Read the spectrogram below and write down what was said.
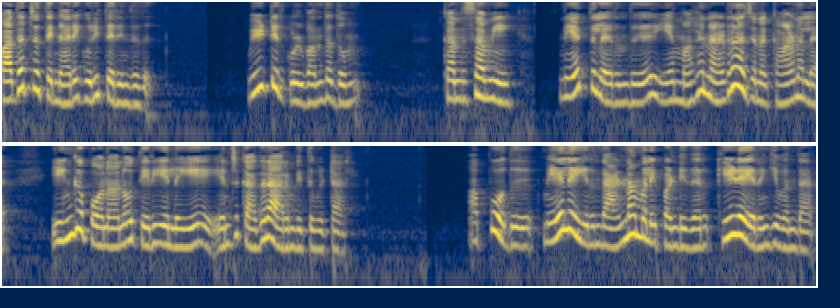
பதற்றத்தின் அறிகுறி தெரிந்தது. வீட்டிற்குள் வந்ததும் கந்தசாமி நேத்துல இருந்து என் மகன் நடராஜனை காணலை. எங்கே போனானோ தெரியலையே என்று கதற ஆரம்பித்து விட்டார். அப்போது மேலே இருந்த அண்ணாமலை பண்டிதர் கீழே இறங்கி வந்தார்.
